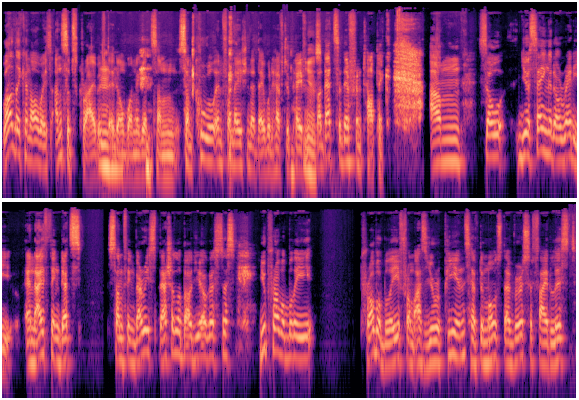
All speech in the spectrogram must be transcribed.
well, they can always unsubscribe if mm-hmm. they don't want to get some some cool information that they would have to pay for. Yes. But that's a different topic. Um, so you're saying it already, and I think that's something very special about you, Augustus. You probably probably from us Europeans have the most diversified list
